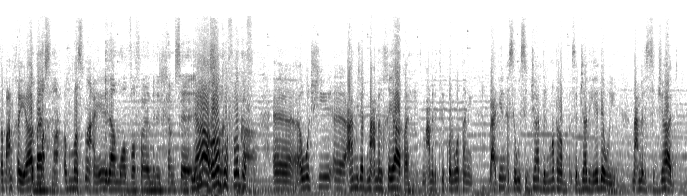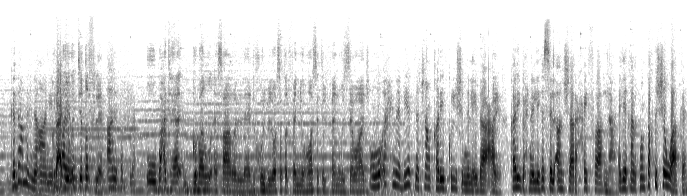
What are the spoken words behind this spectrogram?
طبعا خياطة. بمصنع. بمصنع اي إلى موظفة من الخمسة لا أوقف أوقف. نعم. آه أول شيء آه عاملة بمعمل خياطة معمل التريكو الوطني بعدين أسوي سجاد بالمضرب سجاد اليدوي معمل السجاد. كذا هنا آني بعدين وانت طفلة. أنا طفلة. وبعدها قبل صار الدخول بالوسط الفني وهوسة الفن والزواج. مو إحنا بيتنا كان قريب كلش من الإذاعة. أي. قريب إحنا اللي هسه الآن شارع حيفا. نعم. اللي هي كانت منطقة الشواكة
